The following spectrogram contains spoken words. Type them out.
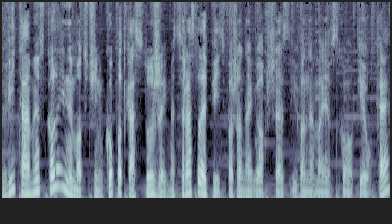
Witamy w kolejnym odcinku podcastu Żyjmy Coraz Lepiej, tworzonego przez Iwonę Majewską Opiełkę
